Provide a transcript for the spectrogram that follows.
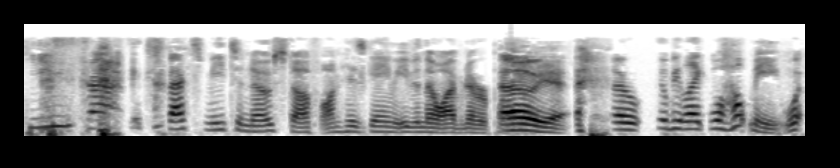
He expects me to know stuff on his game, even though I've never played. oh yeah. So he'll be like, "Well, help me." What?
